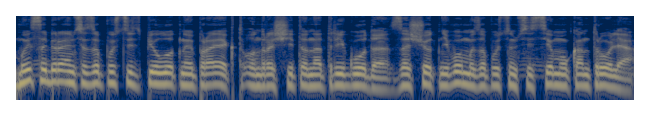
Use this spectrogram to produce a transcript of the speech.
Мы собираемся запустить пилотный проект. Он рассчитан на три года. За счет него мы запустим систему контроля.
